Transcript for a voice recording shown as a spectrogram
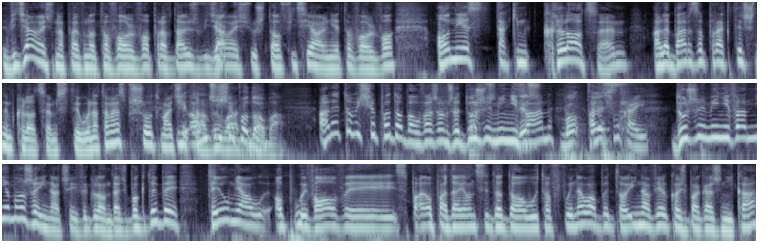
Widziałeś na pewno to Volvo, prawda? Już widziałeś już to oficjalnie, to Volvo. On jest takim klocem, ale bardzo praktycznym klocem z tyłu. Natomiast przód ma I ciekawy, on ci się ładny. podoba. Ale to mi się podoba. Uważam, że duży Dobrze. minivan. Wiesz, bo to ale jest- słuchaj, duży minivan nie może inaczej wyglądać, bo gdyby tył miał opływowy, opadający do dołu, to wpłynęłoby to i na wielkość bagażnika,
